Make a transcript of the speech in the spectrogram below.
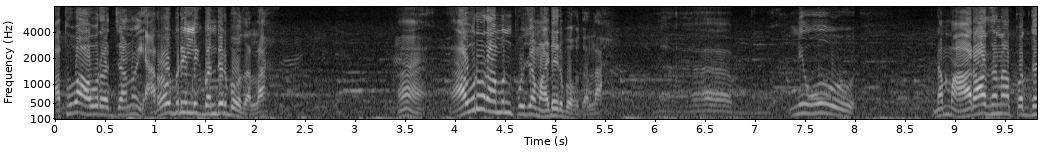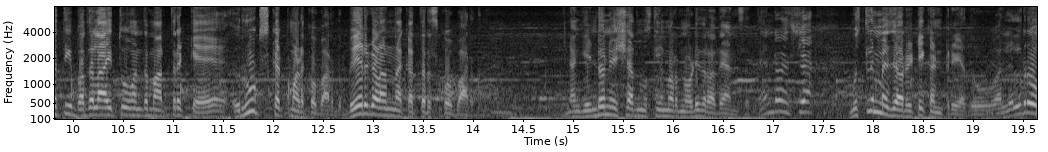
ಅಥವಾ ಅವರಜ್ಜಾನೋ ಅಜ್ಜಾನೋ ಯಾರೋ ಒಬ್ರು ಇಲ್ಲಿಗೆ ಬಂದಿರ್ಬೋದಲ್ಲ? ಹಾಂ ಅವರು ರಾಮನ ಪೂಜೆ ಮಾಡಿರಬಹುದಲ್ಲ ಆ, ನೀವು ನಮ್ಮ ಆರಾಧನಾ ಪದ್ಧತಿ ಬದಲಾಯಿತು ಅಂತ ಮಾತ್ರಕ್ಕೆ ರೂಟ್ಸ್ ಕಟ್ ಮಾಡ್ಕೋಬಾರ್ದು, ಬೇರ್ಗಳನ್ನು ಕತ್ತರಿಸ್ಕೋಬಾರ್ದು. ನಂಗೆ ಇಂಡೋನೇಷ್ಯಾದ ಮುಸ್ಲಿಮರು ನೋಡಿದ್ರೆ ಅದೇ ಅನಿಸುತ್ತೆ. ಇಂಡೋನೇಷ್ಯಾ ಮುಸ್ಲಿಂ ಮೆಜಾರಿಟಿ ಕಂಟ್ರಿ ಅದು. ಅಲ್ಲೆಲ್ಲರೂ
